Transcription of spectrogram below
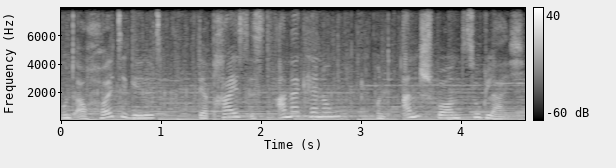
Und auch heute gilt, der Preis ist Anerkennung und Ansporn zugleich.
